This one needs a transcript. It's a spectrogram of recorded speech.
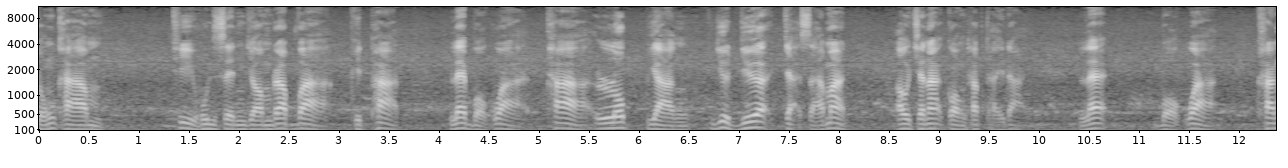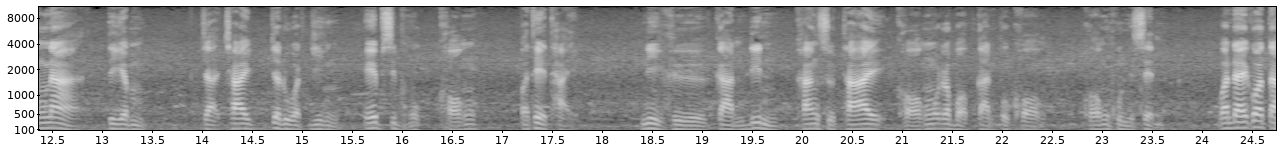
สงครามที่ฮุนเซนยอมรับว่าผิดพลาด และบอกว่าถ้าลบอย่างยืดเยื้อจะสามารถเอาชนะกองทัพไทยได้ และ บอกว่าครั้งหน้าเตรียมจะใช้จรวดยิง F-16 ของประเทศไทย นี่คือการดิ้นครั้งสุดท้ายของระบบการปกครองของฮุนเซน วันใดก็ต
